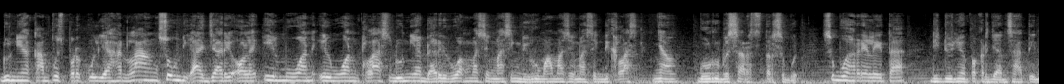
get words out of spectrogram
dunia kampus perkuliahan langsung diajari oleh ilmuwan-ilmuwan kelas dunia dari ruang masing-masing di rumah masing-masing di kelasnya guru besar tersebut. Sebuah realita di dunia pekerjaan saat ini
